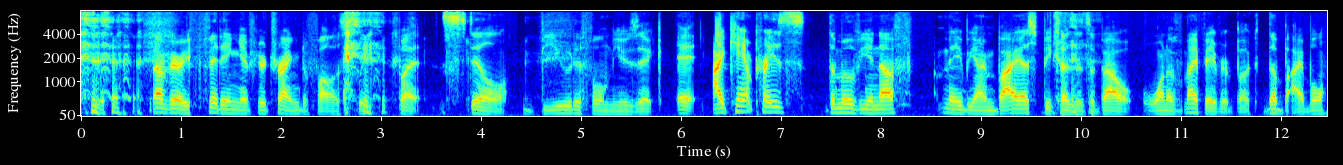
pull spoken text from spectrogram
not very fitting if you're trying to fall asleep, but still beautiful music. It, I can't praise the movie enough. Maybe I'm biased because it's about one of my favorite books, the Bible.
